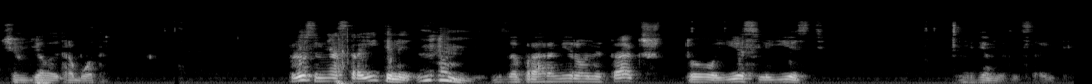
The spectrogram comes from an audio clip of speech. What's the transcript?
чем делают работы. Плюс у меня строители запрограммированы так, что если есть... Где у меня тут строители?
